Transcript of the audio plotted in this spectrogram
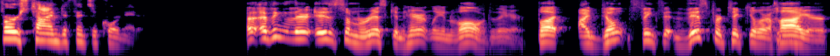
first time defensive coordinator. I think there is some risk inherently involved there, but I don't think that this particular hire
